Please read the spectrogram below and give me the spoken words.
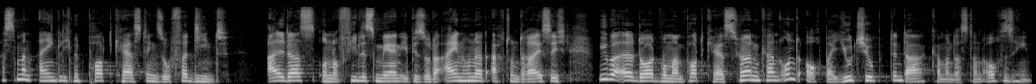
was man eigentlich mit Podcasting so verdient. All das und noch vieles mehr in Episode 138, überall dort, wo man Podcasts hören kann und auch bei YouTube, denn da kann man das dann auch sehen.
